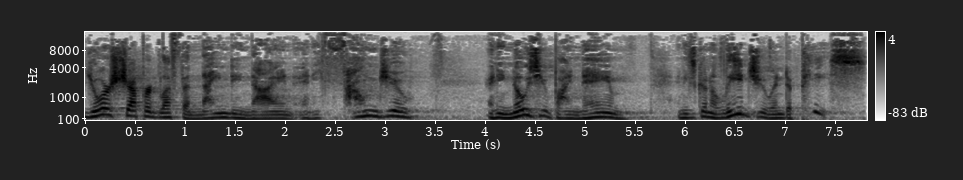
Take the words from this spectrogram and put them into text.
Your shepherd left the 99 and he found you and he knows you by name and he's going to lead you into peace.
